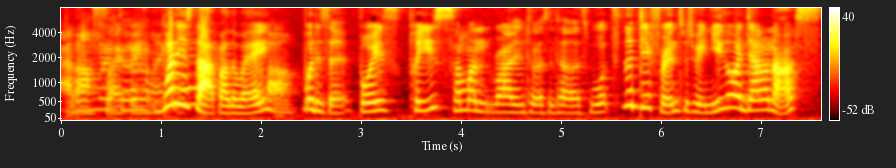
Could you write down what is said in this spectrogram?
and Oh us like being like, what is that, by the way? Yeah. What is it? Boys, please, someone write into us and tell us what's the difference between you going down on us,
